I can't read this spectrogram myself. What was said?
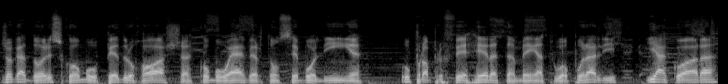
jogadores como o Pedro Rocha, como o Everton Cebolinha, o próprio Ferreira também atuou por ali e agora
